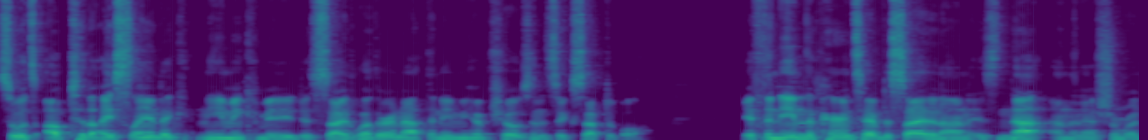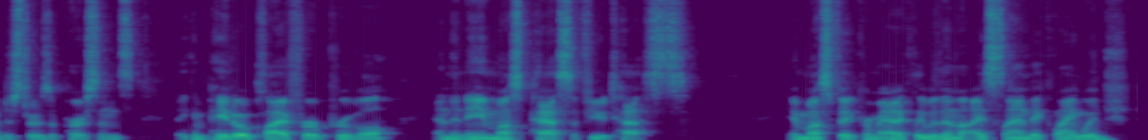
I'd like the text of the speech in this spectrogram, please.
So it's up to the Icelandic naming committee to decide whether or not the name you have chosen is acceptable. If the name the parents have decided on is not on the National Registers of Persons, they can pay to apply for approval, and the name must pass a few tests. It must fit grammatically within the Icelandic language,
